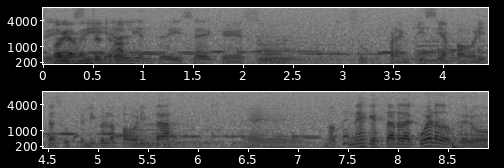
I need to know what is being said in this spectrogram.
si, Obviamente, si alguien te dice que es su su franquicia favorita, su película favorita, eh, no tenés que estar de acuerdo, pero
